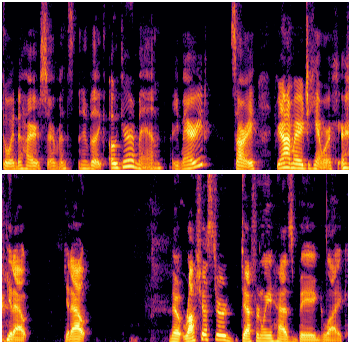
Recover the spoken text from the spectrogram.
going to hire servants and be like, "Oh, you're a man. Are you married? Sorry, if you're not married, you can't work here." Get out. Get out. No, Rochester definitely has big like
